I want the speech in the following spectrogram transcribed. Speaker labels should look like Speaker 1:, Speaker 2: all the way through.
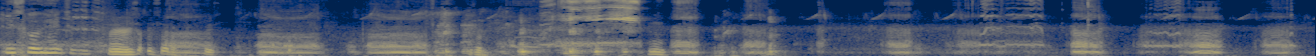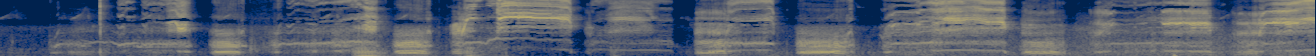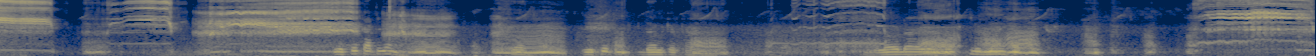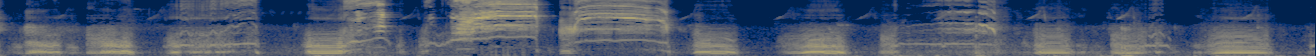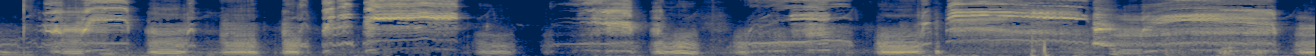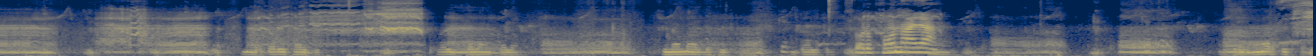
Speaker 1: He's going
Speaker 2: to hit this. Yeah, he's, he's एक काटिए ना। एक एक डाल कर खाना। ब्लड आएगा मारकर उठाई थी भाई कलम कलम सीना मार दे फिर निकाल के
Speaker 1: तोर फ़ोन आया।
Speaker 2: मार पीट कर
